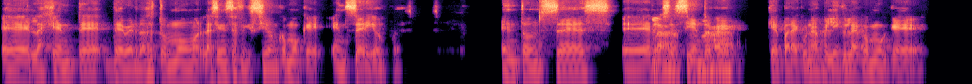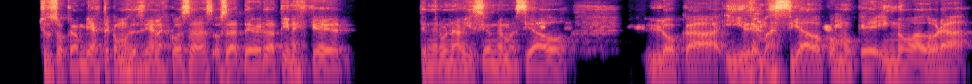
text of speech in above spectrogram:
eh, la gente de verdad se tomó la ciencia ficción como que en serio, pues. Entonces, eh, no sé, siento que, que, para que una película como que, chuso, cambiaste cómo se hacían las cosas, o sea, de verdad tienes que tener una visión demasiado loca y demasiado como que innovadora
